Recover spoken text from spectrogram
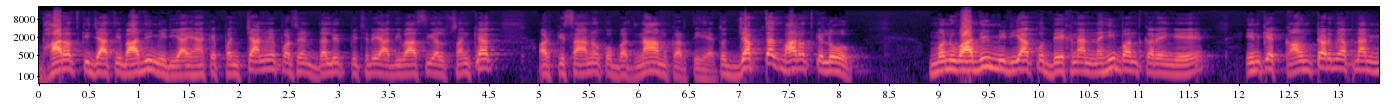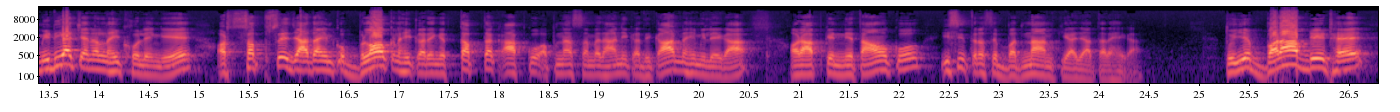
भारत की जातिवादी मीडिया यहाँ के पंचानवे परसेंट दलित, पिछड़े आदिवासी अल्पसंख्यक और किसानों को बदनाम करती है। तो जब तक भारत के लोग मनुवादी मीडिया को देखना नहीं बंद करेंगे, इनके काउंटर में अपना मीडिया चैनल नहीं खोलेंगे और सबसे ज़्यादा इनको ब्लॉक नहीं करेंगे, तब तक आपको अपना संवैधानिक अधिकार नहीं मिलेगा और आपके नेताओं को इसी तरह से बदनाम किया जाता रहेगा। तो ये बड़ा अपडेट है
